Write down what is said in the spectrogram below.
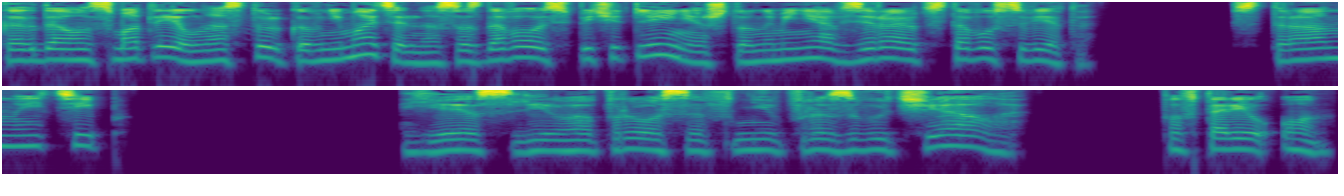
Когда он смотрел настолько внимательно, создавалось впечатление, что на меня взирают с того света. Странный тип. «Если вопросов не прозвучало», — повторил он,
